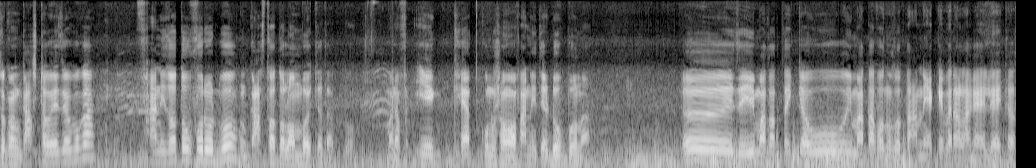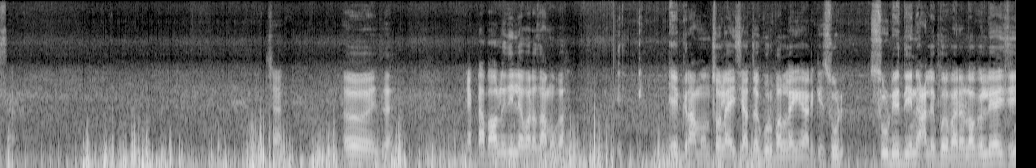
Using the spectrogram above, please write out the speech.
যখন গাছটা হয়ে যাব গা পানি যত উপরে উঠবো গাছ তত লম্বা হইতে থাকব। মানে এই ক্ষেত কোনো সময় পানিতে ডুববো না। ওই যে এই মাথার থেকে ওই মাথা পর্যন্ত ধান একেবারে লাগাই লইতেছে বুঝছেন ওই যে, একটা বাউলি দিলে পরে যামুগা। এই গ্রাম অঞ্চলে আইছি আজ ঘুরবার লাগে আর কি। ছুটির দিন আলিপুর বাইরে লগে লিয়ে আইছি।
